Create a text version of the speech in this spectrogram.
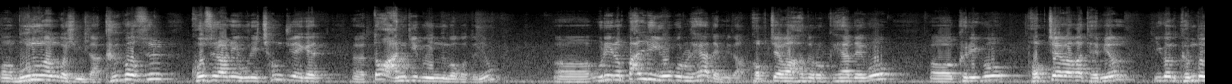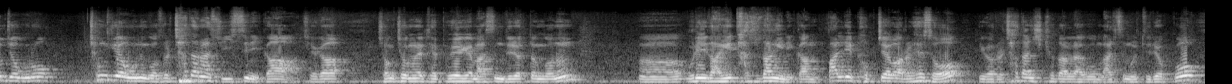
어, 무능한 것입니다. 그것을 고스란히 우리 청주에게 어, 떠안기고 있는 거거든요. 어, 우리는 빨리 요구를 해야 됩니다. 법제화 하도록 해야 되고, 어, 그리고 법제화가 되면 이건 근본적으로 청주에 오는 것을 차단할 수 있으니까 제가 정청래 대표에게 말씀드렸던 거는 어, 우리 당이 다수당이니까 빨리 법제화를 해서 이거를 차단시켜달라고 말씀을 드렸고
